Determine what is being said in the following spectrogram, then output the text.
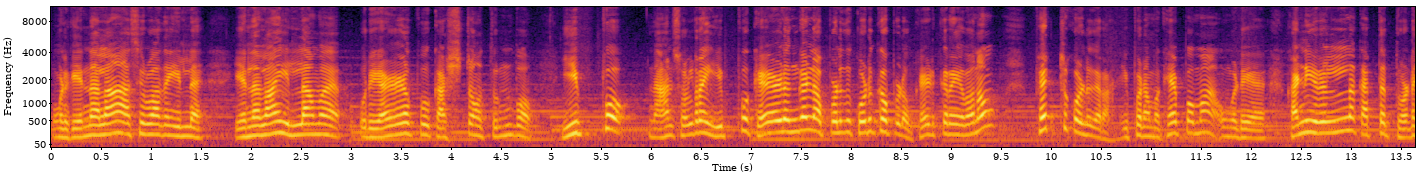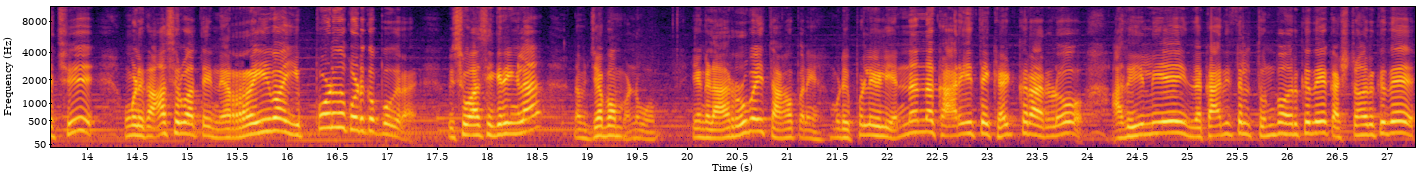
உங்களுக்கு என்னெல்லாம் ஆசீர்வாதம் இல்லை? என்னெல்லாம் இல்லாமல் ஒரு இழப்பு கஷ்டம் துன்பம் இப்போது நான் சொல்கிறேன் இப்போ கேளுங்கள் அப்பொழுது கொடுக்கப்படும். கேட்கிறவனும் பெற்றுக்கொள்ளுகிறான். இப்போ நம்ம கேட்போமா? உங்களுடைய கண்ணீரெல்லாம் கத்த தொடச்சி உங்களுக்கு ஆசீர்வாதத்தை நிறைவாக இப்பொழுது கொடுக்க போகிறார். விசுவாசிக்கிறீங்களா? நம்ம ஜெபம் பண்ணுவோம். எங்கள் அருவை தகப்பனே. உங்களுடைய பிள்ளைகள் என்னென்ன காரியத்தை கேட்கிறார்களோ அது இல்லையே இந்த காரியத்தில் துன்பம் இருக்குதே கஷ்டம் இருக்குது.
